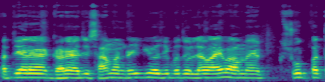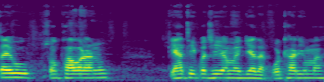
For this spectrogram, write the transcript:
અત્યારે ઘરે હજી સામાન રહી ગયો છે, બધું લેવા આવ્યા. અમે શૂટ પતાવ્યું સોફાવાળાનું. ત્યાંથી પછી અમે ગયા હતા કોઠારીમાં.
